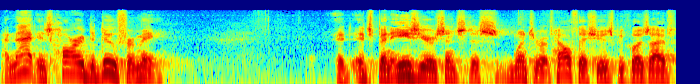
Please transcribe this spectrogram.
And that is hard to do for me. It, has been easier since this winter of health issues because I've,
